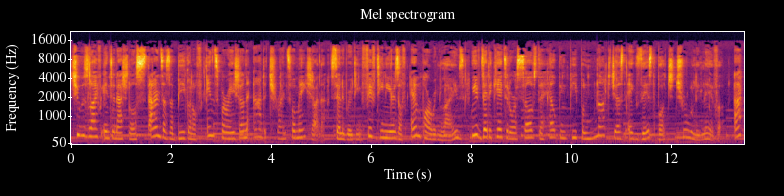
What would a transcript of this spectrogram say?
Choose Life International stands as a beacon of inspiration and transformation. Celebrating 15 years of empowering lives, we've dedicated ourselves to helping people not just exist but truly live. At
